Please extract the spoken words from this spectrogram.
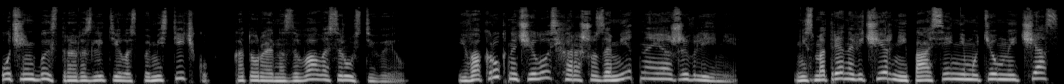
очень быстро разлетелась по местечку, которое называлось Рустивейл и вокруг началось хорошо заметное оживление. Несмотря на вечерний по-осеннему темный час,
